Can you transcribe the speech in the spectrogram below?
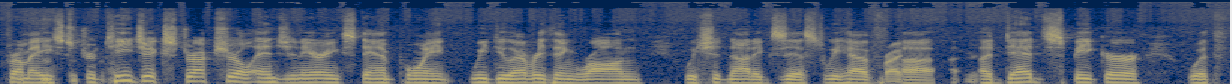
from a strategic structural engineering standpoint, we do everything wrong we should not exist. We have right. uh, a dead speaker with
